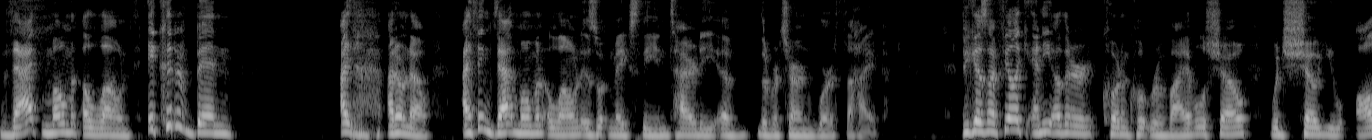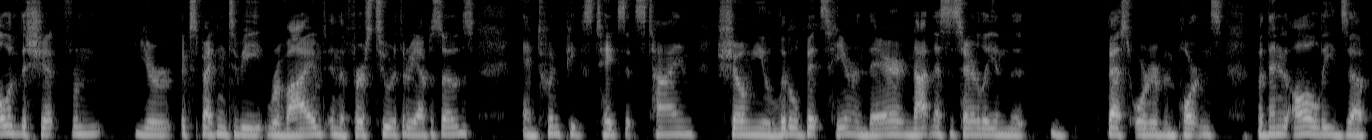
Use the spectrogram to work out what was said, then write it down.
That moment alone, it could have been I I don't know. I think that moment alone is what makes the entirety of the return worth the hype. Because I feel like any other quote unquote revival show would show you all of the shit from you're expecting to be revived in the first two or three episodes and Twin Peaks takes its time showing you little bits here and there, not necessarily in the best order of importance, but then it all leads up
